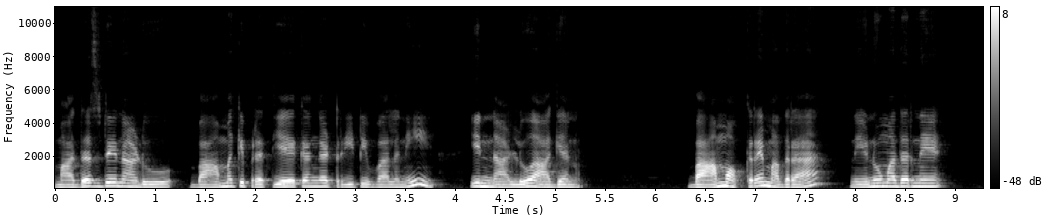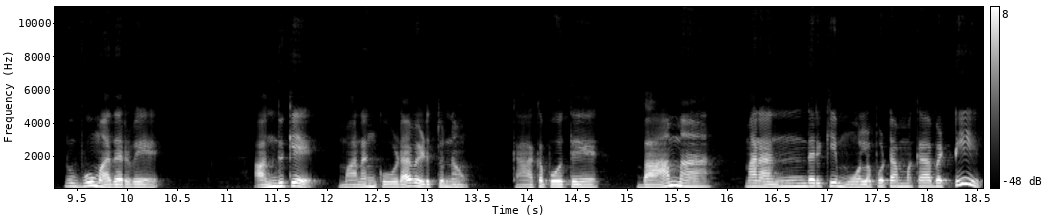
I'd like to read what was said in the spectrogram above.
మదర్స్ డే నాడు బామ్మకి ప్రత్యేకంగా ట్రీట్ ఇవ్వాలని ఇన్నాళ్ళు ఆగాను. బామ్మ ఒక్కరే మదరా? నేను మదర్నే. నువ్వు మదర్వే. అందుకే మనం కూడా వెడుతున్నాం. కాకపోతే బామ్మ మనందరికీ మూలపుటమ్మ కాబట్టి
